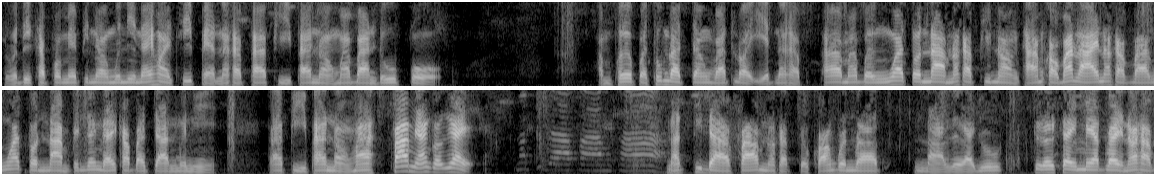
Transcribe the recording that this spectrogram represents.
สวัสดีครับพ่อแม่พี่น้องมื้อนี้นายหอยซี่แปดนะครับพาพี่พาน้องมาบ้านดูโปะอำเภอปทุมราชจังหวัดร้อยเอ็ดนะครับพามาเบิงงว่าต้นน้ำนะครับ พี่น้องถามเขามาหลายนะครับ ว่างว่าต้นน้ำเป็นยังไงครับอาจารย์มื้อนี้พาพี่พาน้องมาฟาร์มหยังก็เอ้ยนัทธิดาฟาร์มค่ะนัทธิดาฟาร์มเนาะครับเจ้าของเพิ่นว่าหนาแหล่อยู่ก็ได้ใส่แมสไว้เนาะครับ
